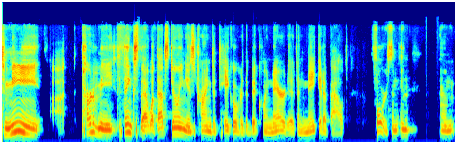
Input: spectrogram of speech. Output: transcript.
To me, part of me thinks that what that's doing is trying to take over the Bitcoin narrative and make it about force. And, and um,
